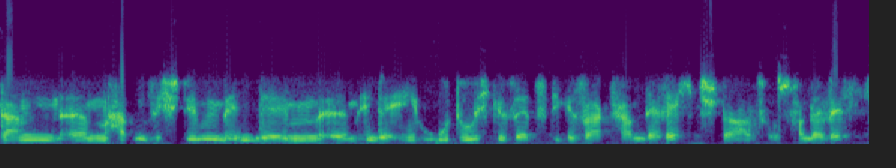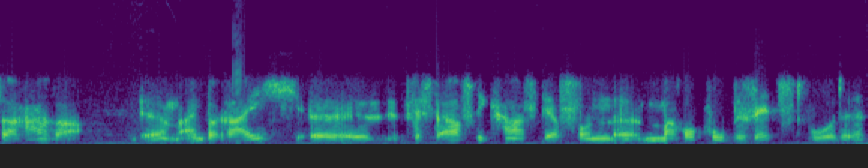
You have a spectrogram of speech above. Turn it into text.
Dann ähm, hatten sich Stimmen in, dem, ähm, in der EU durchgesetzt, die gesagt haben, der Rechtsstatus von der Westsahara ähm, ein Bereich äh, Westafrikas, der von äh, Marokko besetzt wurde.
